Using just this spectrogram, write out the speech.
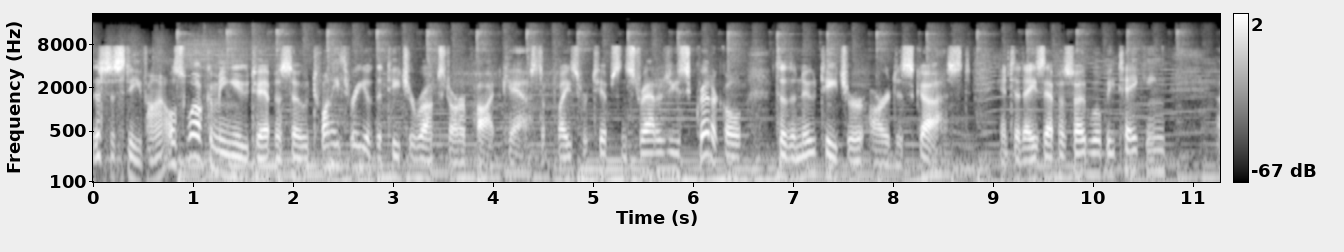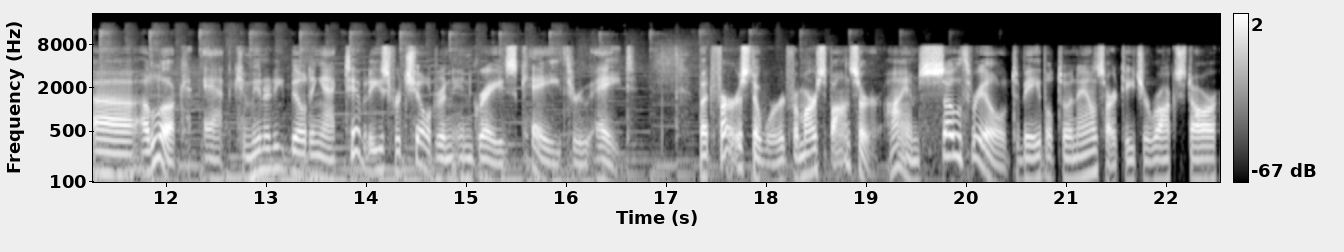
This is Steve Hiles, welcoming you to episode 23 of the Teacher Rockstar podcast, a place where tips and strategies critical to the new teacher are discussed. In today's episode, we'll be taking uh, a look at community building activities for children in grades K through 8. But first, a word from our sponsor. I am so thrilled to be able to announce our Teacher Rockstar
